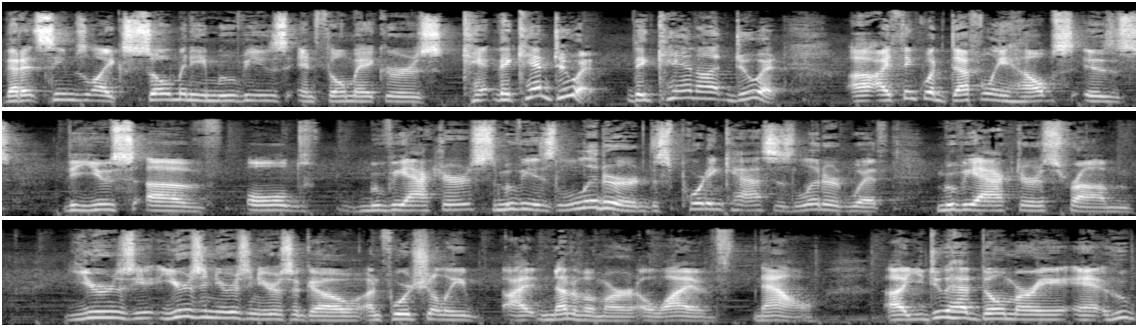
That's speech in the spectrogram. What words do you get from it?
that it seems like so many movies and filmmakers can't. They can't do it. They cannot do it. Uh, I think what definitely helps is the use of old movie actors. The movie is littered. The supporting cast is littered with movie actors from years, years and years and years ago. Unfortunately, I, none of them are alive now. Uh, you do have Bill Murray, and, who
